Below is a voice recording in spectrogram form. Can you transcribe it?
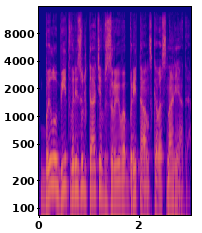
был убит в результате взрыва британского снаряда.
